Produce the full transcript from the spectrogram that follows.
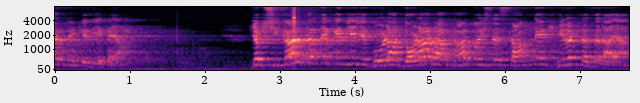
کرنے کے لیے گیا۔ جب شکار کرنے کے لیے یہ گھوڑا دوڑا رہا تھا تو اسے سامنے ایک ہرن نظر آیا۔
